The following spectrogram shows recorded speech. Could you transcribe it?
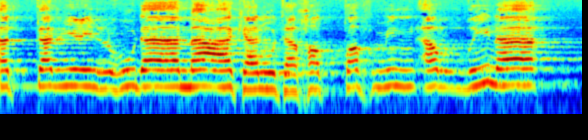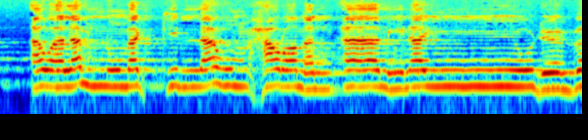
نتبع الهدى معك نتخطف من أرضنا أولم نمكن لهم حرما آمنا يجبى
